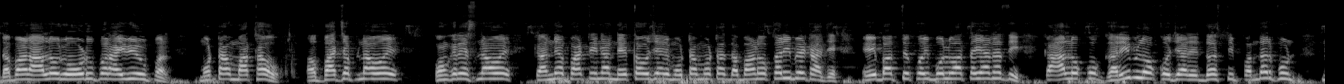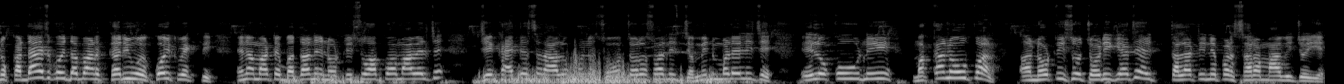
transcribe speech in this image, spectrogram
દબાણ આલો રોડ ઉપર હાઈવે ઉપર. મોટા માથાઓ. ભાજપના હોય કોંગ્રેસના હોય કે અન્ય પાર્ટીના નેતાઓ જ્યારે મોટા મોટા દબાણો કરી બેઠા છે, એ બાબતે કોઈ બોલવા તૈયાર નથી. કે આ લોકો ગરીબ લોકો જ્યારે દસથી પંદર ફૂટનું કદાચ કોઈ દબાણ કર્યું હોય કોઈક વ્યક્તિ, એના માટે બધાને નોટિસો આપવામાં આવેલ છે. જે કાયદેસર આ લોકોને સો ચોરસવાની જમીન મળેલી છે, એ લોકોની મકાનો ઉપર નોટિસો ચોડી ગયા છે તલાટીને પણ શરમ આવી જોઈએ.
